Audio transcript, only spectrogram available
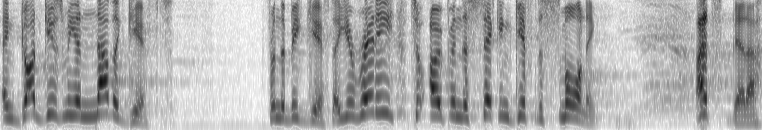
And God gives me another gift from the big gift. Are you ready to open the second gift this morning? That's better.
